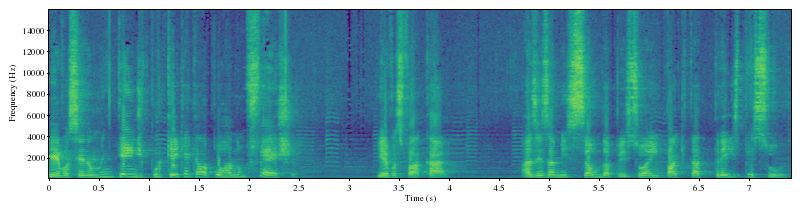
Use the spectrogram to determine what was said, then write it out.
E aí você não entende por que, que aquela porra não fecha. E aí você fala, cara, às vezes a missão da pessoa é impactar três pessoas.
